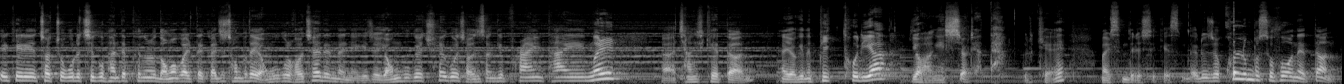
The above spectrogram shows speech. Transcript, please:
이렇게 저쪽으로 지구 반대편으로 넘어갈 때까지 전부 다 영국을 거쳐야 된다는 얘기죠. 영국의 최고 전성기 프라임 타임을 어, 장식했던 아, 여기는 빅토리아 여왕의 시절이었다. 이렇게 말씀드릴 수 있겠습니다. 그리고 저 콜럼버스 후원했던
